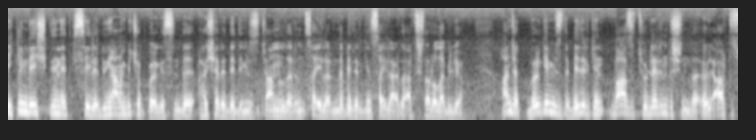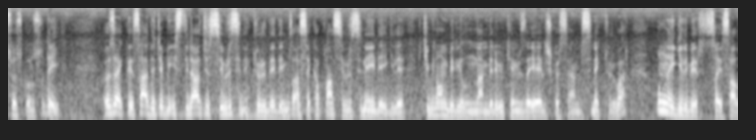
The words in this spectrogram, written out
İklim değişikliğinin etkisiyle dünyanın birçok bölgesinde haşere dediğimiz canlıların sayılarında belirgin sayılarda artışlar olabiliyor. Ancak bölgemizde belirgin bazı türlerin dışında öyle artış söz konusu değil. Özellikle sadece bir istilacı sivrisinek türü dediğimiz Asya kaplan sivrisineği ile ilgili 2011 yılından beri ülkemizde yayılış gösteren bir sinek türü var. Bununla ilgili bir sayısal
